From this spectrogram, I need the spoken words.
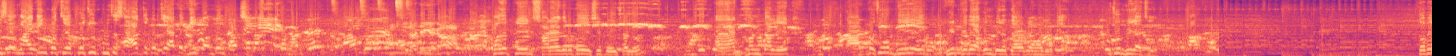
পুলিশে মাইকিং করছে, প্রচুর পুলিশে সাহায্য করছে, এত ভিড় কন্ট্রোল করছে। আমাদের ট্রেন সাড়ে এগারোটায় এসে পৌঁছালো। এক ঘণ্টা লেট আর প্রচুর ভিড়, এই ভিড় ফেলে এখন বেরোতে হবে আমাদেরকে। প্রচুর ভিড় আছে। তবে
